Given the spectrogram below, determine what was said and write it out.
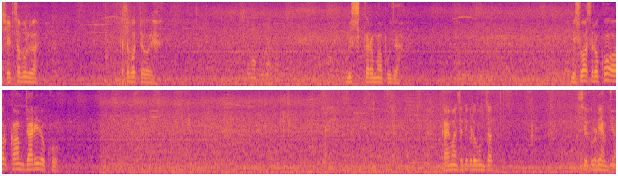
शेठचा मुलगा. कसं बघतं बघ. विश्वकर्मा पूजा. विश्वास रखो और काम जारी रखो. काय माणसं तिकडे घुमतात? सिक्युरिटी आमच्या.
